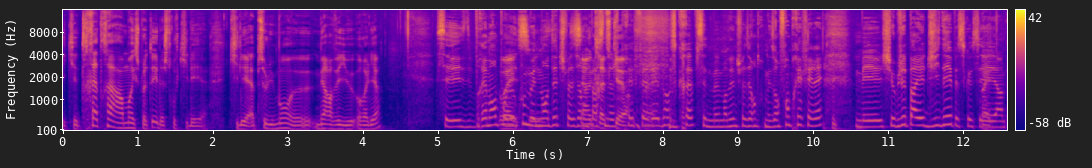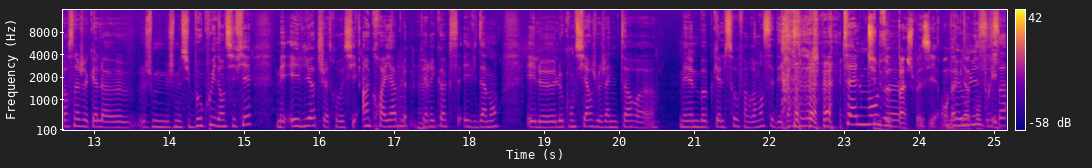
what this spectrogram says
et qui est très très rarement exploité. Et là, je trouve qu'il est, qu'il est absolument euh, merveilleux. Aurélia? C'est vraiment pour Ouais, le coup me demander de choisir mon un personnage préféré dans Scrubs, c'est de me demander de choisir entre mes enfants préférés. Mais je suis obligée de parler de JD parce que c'est Ouais. un personnage auquel euh, je, me suis beaucoup identifiée. Mais Elliot, je la trouve aussi incroyable. Mhm. Perry Cox, évidemment. Et le, le concierge, le janitor, euh, mais même Bob Kelso. Enfin, vraiment, c'est des personnages tellement Tu ne de... veux pas choisir, on a Bah bien oui, compris.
